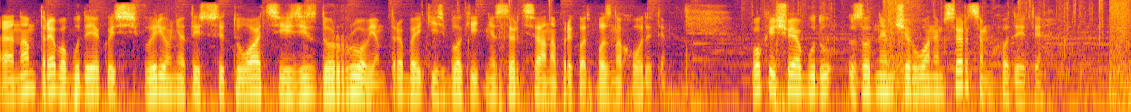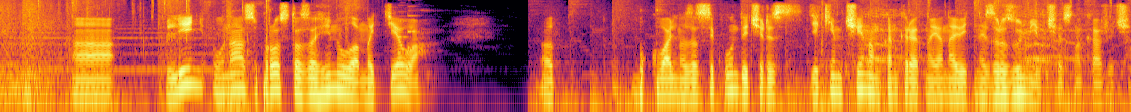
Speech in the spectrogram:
Е, Нам треба буде якось вирівняти ситуацію зі здоров'ям. Треба якісь блакитні серця, наприклад, познаходити. Поки що я буду з одним червоним серцем ходити. А, лінь у нас просто загинула миттєво. От буквально за секунди, через яким чином конкретно я навіть не зрозумів, чесно кажучи.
